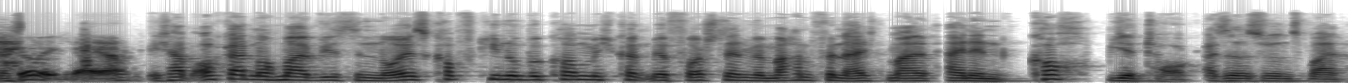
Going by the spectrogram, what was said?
Natürlich, ja, ja. Ich habe auch gerade noch mal wie es ein neues Kopfkino bekommen. Ich könnte mir vorstellen, vorstellen, wir machen vielleicht mal einen Koch-Bier-Talk. Also, dass wir uns mal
